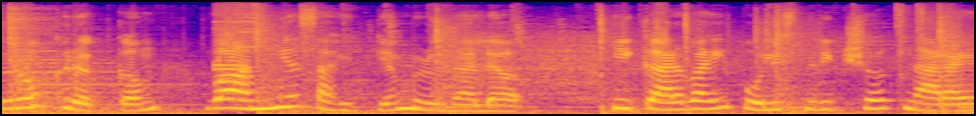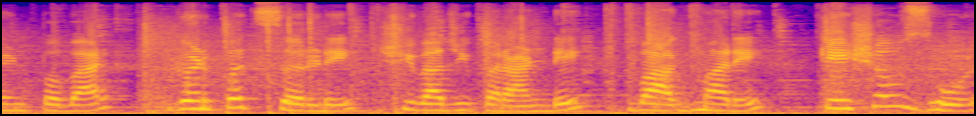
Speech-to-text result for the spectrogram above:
रोख रक्कम व अन्य साहित्य मिळून आलं. ही कारवाई पोलीस निरीक्षक नारायण पवार गणपत सरडे शिवाजी परांडे वाघमारे केशव झोळ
